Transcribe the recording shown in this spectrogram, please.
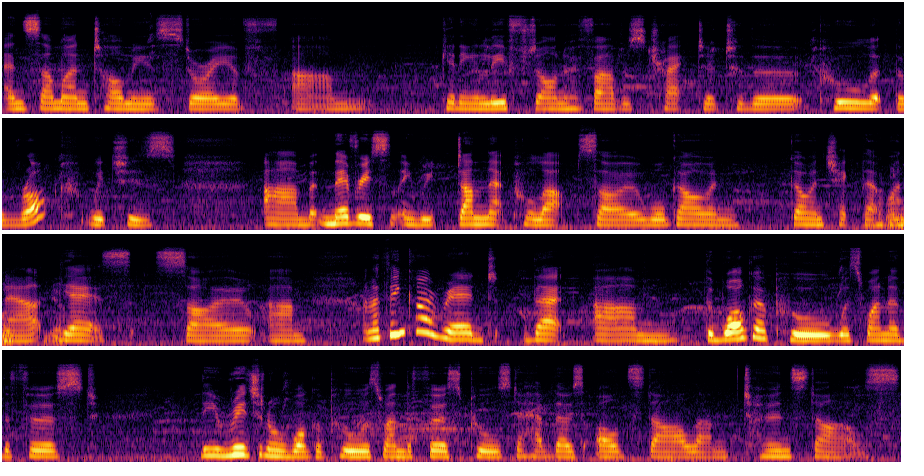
And someone told me a story of um, getting a lift on her father's tractor to the pool at the Rock, which is, um, but they've recently re- done that pull up, so we'll go and go and check that Have one look, out. yep. Yes, so. Um, and I think I read that um, the Wagga pool was one of the first, the original Wagga pool was one of the first pools to have those old style um, turnstiles,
